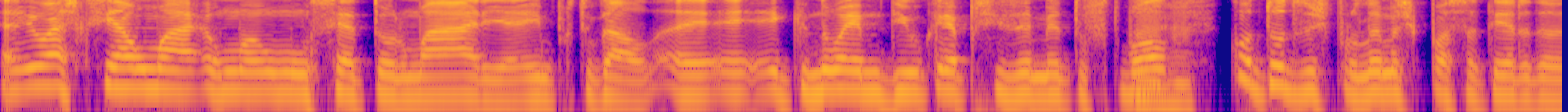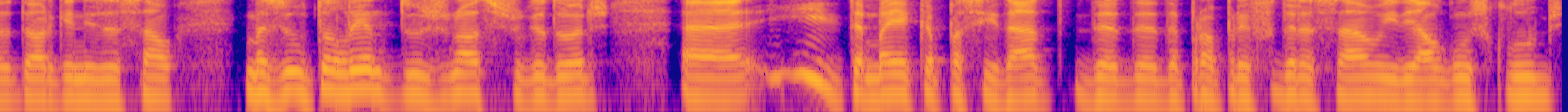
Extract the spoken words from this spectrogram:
Eu acho que se há uma, uma um setor, uma área em Portugal é, é, que não é medíocre, é precisamente o futebol, uhum. com todos os problemas que possa ter da, da organização, mas o talento dos nossos jogadores uh, e também a capacidade da, da, da, própria federação e de alguns clubes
